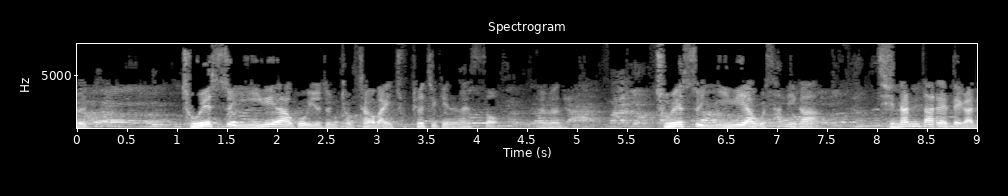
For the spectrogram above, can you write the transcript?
그 조회수 2위하고 요즘 격차가 많이 좁혀지기는 했어. 왜냐면 조회수 2위하고 3위가 지난달에 내가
